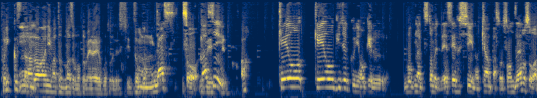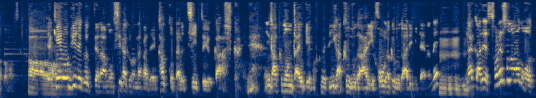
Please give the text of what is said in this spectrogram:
トリックスター側にまたまず求められることですし、続うん、だし、そう。だし、あ、慶応、慶応義塾における僕が勤めてる SFC のキャンパスの存在もそうだと思うんですよ。慶応義塾っていうのはもう私学の中で確固たる地位というか、確かにね。学問体系も含めて医学部があり、法学部がありみたいなね。うんうんうん。中で、それそのものを、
